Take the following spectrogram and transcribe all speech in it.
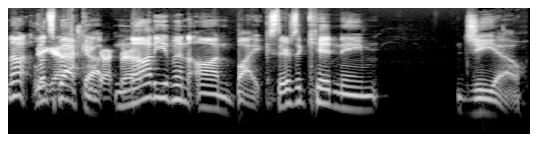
Not let's ass back up. Not even on bikes. There's a kid named Geo,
